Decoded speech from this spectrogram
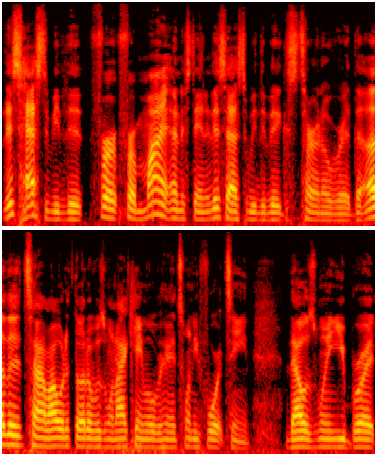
this has to be the for for my understanding, this has to be the biggest turnover. The other time I would have thought it was when I came over here in 2014. That was when you brought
